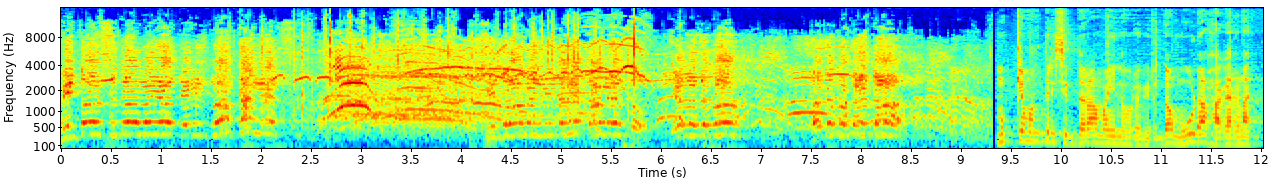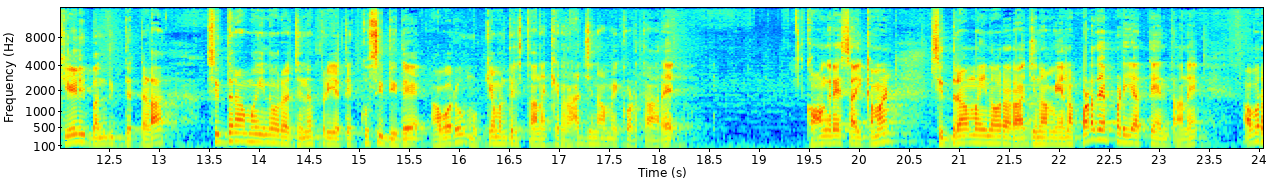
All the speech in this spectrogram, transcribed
Without Siddaramaiah there is no Congress. ಸಿದ್ದರಾಮಯ್ಯನಿಂದಲೇ ಕಾಂಗ್ರೆಸ್ ಎಲ್ಲದಪ್ಪ ರಾಜಪ್ಪ? ಕರೆಕ್ಟಾ ಮುಖ್ಯಮಂತ್ರಿ ಸಿದ್ದರಾಮಯ್ಯನವರ ವಿರುದ್ಧ ಮೂಢ ಹಗರಣ ಕೇಳಿ ಬಂದಿದ್ದೆ ತಡ. ಸಿದ್ದರಾಮಯ್ಯನವರ ಜನಪ್ರಿಯತೆ ಕುಸಿದಿದೆ. ಅವರು ಮುಖ್ಯಮಂತ್ರಿ ಸ್ಥಾನಕ್ಕೆ ರಾಜೀನಾಮೆ ಕೊಡ್ತಾರೆ. ಕಾಂಗ್ರೆಸ್ ಹೈಕಮಾಂಡ್ ಸಿದ್ದರಾಮಯ್ಯನವರ ರಾಜೀನಾಮೆಯನ್ನು ಪಡೆದೇ ಪಡೆಯತ್ತೆ ಅಂತಾನೆ ಅವರ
